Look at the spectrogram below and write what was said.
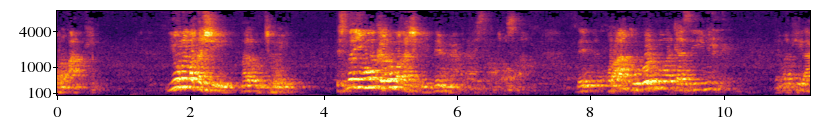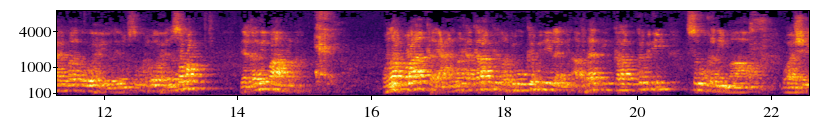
qur'aankii yuuna maqashiyey malakul jibriil isna yuu keenu maqashiyey nebi maxamed alayh isalaatu wasalaam de yimid markii ilaahay malaga u waxyooday rasuulka loo waxyooday sooma dee qadiim maaha marka? Wadaa qur'aanka yani marka kalaamkii rabbi uu ka mid yahay laakiin afraadkii kalaamku ka mid yahay isagu qadiim maaha waa shay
